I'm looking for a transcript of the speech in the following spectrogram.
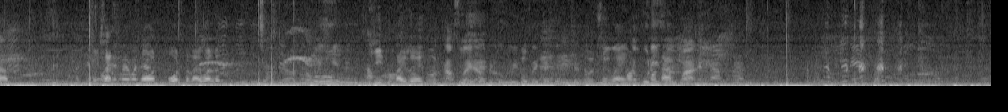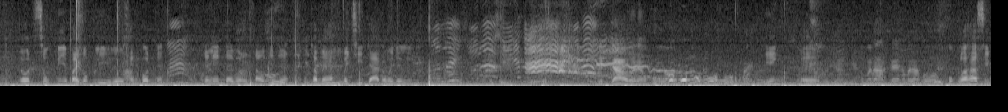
ครับไม่ขัดนอนปวดมาหลายวันแล้วฉีดไปเลยเท้าสวยนะซื้อใหม่แล้วคู่นี้สวยกว่าเนี่ยโดนสุกร์นี่ไปลบบุรีด้วยแข่งบอลเนี่ยจะเล่นได้บนเสาร์อาที่เนี่ยถ้าไม่ไม่ฉีดยาก็ไม่ได้เล่นไม่ฉีดเก็บยาวไว้เนี่ยโอ้โหยิงเออธรรมดาแกธรรมดาเพราะหกร้อยห้าสิบ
